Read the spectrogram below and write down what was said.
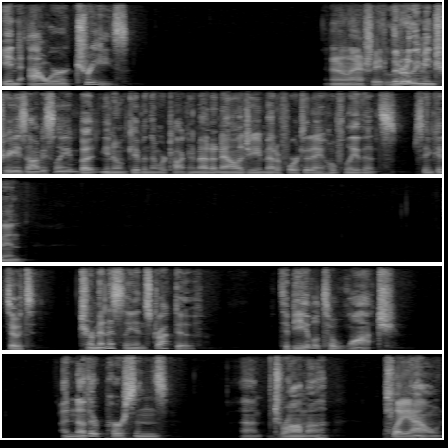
in our trees. And I don't actually literally mean trees, obviously, but you know, given that we're talking about analogy and metaphor today, hopefully that's sinking in. So it's tremendously instructive to be able to watch another person's um, drama play out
